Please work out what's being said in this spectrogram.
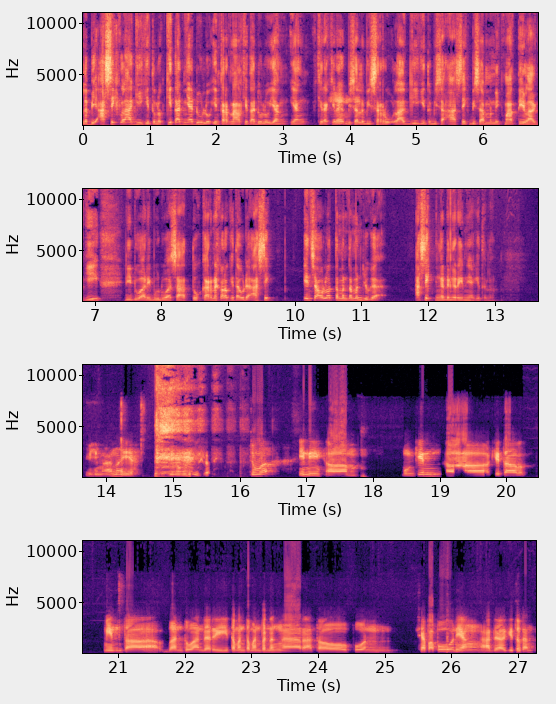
lebih asik lagi gitu loh. Kitanya dulu, internal kita dulu yang yang kira-kira hmm. bisa lebih seru lagi gitu, bisa asik, bisa menikmati lagi di 2021 karena kalau kita udah asik insya Allah teman-teman juga asik ngedengerinnya gitu loh. Gimana ya? Bingung juga. Cuma ini um, mungkin uh, kita minta bantuan dari teman-teman pendengar ataupun siapa pun yang ada gitu kan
